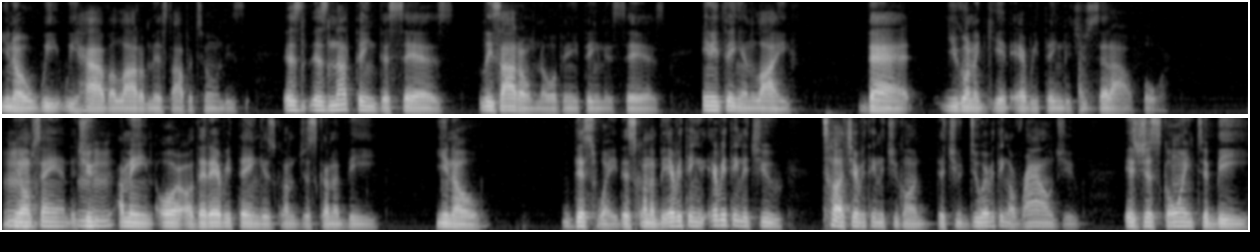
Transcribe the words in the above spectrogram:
you know, we we have a lot of missed opportunities. There's there's nothing that says, at least I don't know of anything that says anything in life that you're gonna get everything that you set out for. You know what I'm saying? That you, Mhm. I mean, or or that everything is gonna just gonna be, you know, this way. There's gonna be everything, everything that you touch, everything that you're going, that you do, everything around you, is just going to be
